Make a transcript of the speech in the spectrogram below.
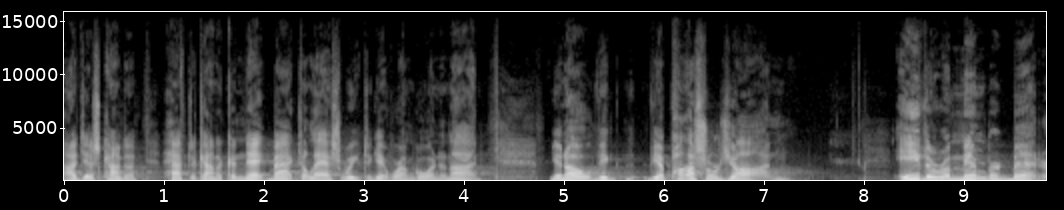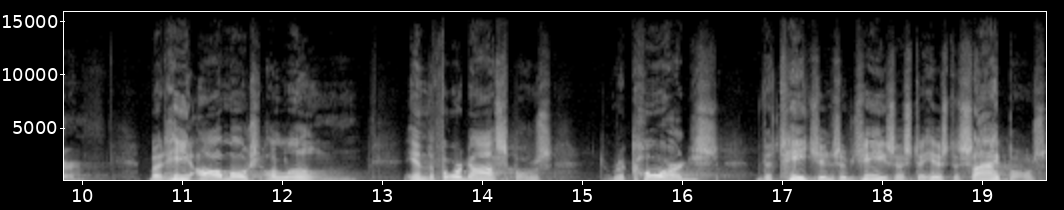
I just kind of have to kind of connect back to last week to get where I'm going tonight. You know, the, the Apostle John either remembered better, but he almost alone in the four Gospels records the teachings of Jesus to his disciples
